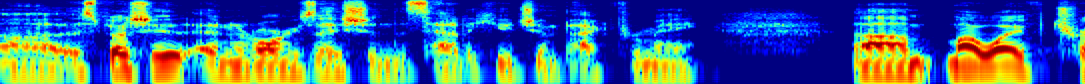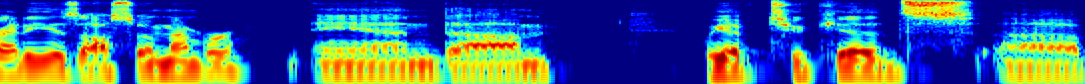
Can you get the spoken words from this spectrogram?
uh, especially at an organization that's had a huge impact for me. Um, my wife Treddy is also a member, and um, we have two kids. Uh,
